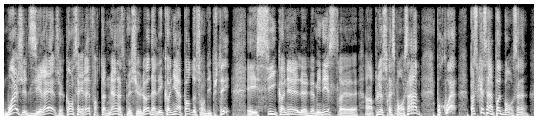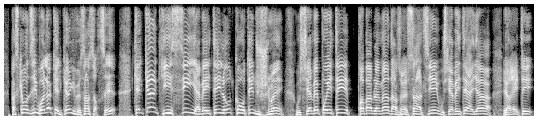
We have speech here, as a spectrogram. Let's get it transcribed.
moi, je dirais, je conseillerais fortement à ce monsieur-là d'aller cogner à la porte de son député. Et s'il connaît le, le ministre euh, en plus responsable, pourquoi? Parce que ça n'a pas de bon sens. Parce qu'on dit, voilà quelqu'un qui veut s'en sortir. Quelqu'un qui, s'il avait été l'autre côté du chemin, ou s'il avait pas été probablement dans un sentier, ou s'il avait été ailleurs, il aurait été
